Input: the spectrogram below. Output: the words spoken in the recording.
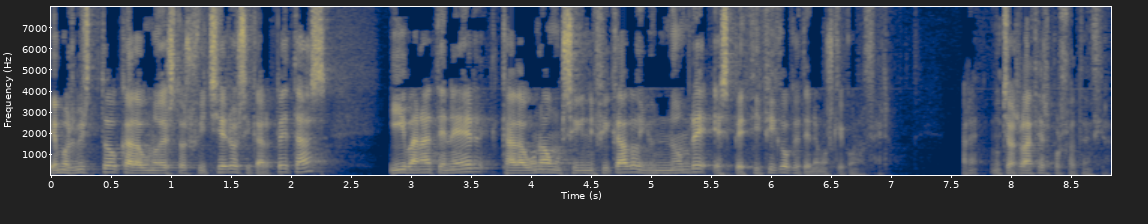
Hemos visto cada uno de estos ficheros y carpetas y van a tener cada una un significado y un nombre específico que tenemos que conocer. Muchas gracias por su atención.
